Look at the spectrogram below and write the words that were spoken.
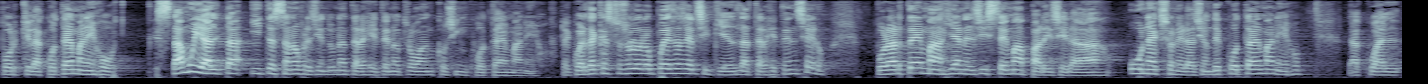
porque la cuota de manejo está muy alta y te están ofreciendo una tarjeta en otro banco sin cuota de manejo. Recuerda que esto solo lo puedes hacer si tienes la tarjeta en cero. Por arte de magia en el sistema aparecerá una exoneración de cuota de manejo, la cual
